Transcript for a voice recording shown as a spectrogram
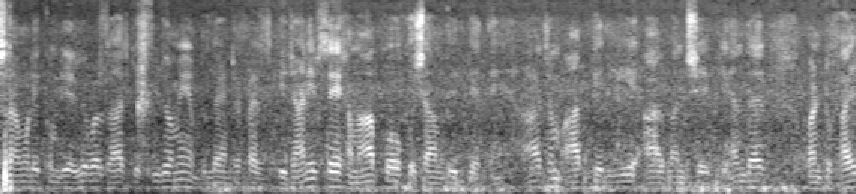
अस्सलाम वालेकुम डियर व्यूवर्स आज की इस वीडियो में अब्दुल्ला इंटरप्राइज की जानब से हम आपको खुश आमदीद कहते हैं। आज हम आपके लिए आर वन शेप के अंदर one two five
